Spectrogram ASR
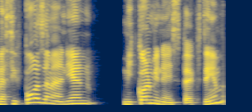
והסיפור הזה מעניין מכל מיני אספקטים.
